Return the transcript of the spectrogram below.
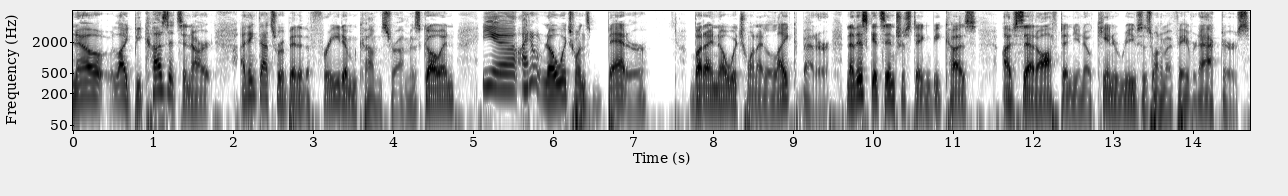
know, like because it's an art, I think that's where a bit of the freedom comes from. Is going, yeah, I don't know which one's better, but I know which one I like better. Now, this gets interesting because I've said often, you know, Keanu Reeves is one of my favorite actors.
